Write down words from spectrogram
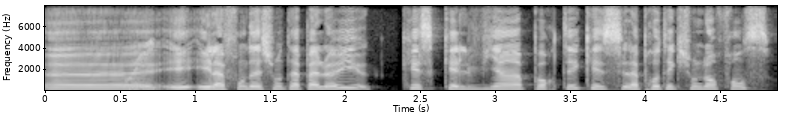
Euh, et, la fondation Tape à l'œil, qu'est-ce qu'elle vient apporter? Qu'est-ce la protection de l'enfance?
